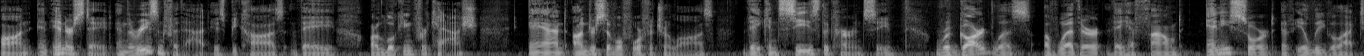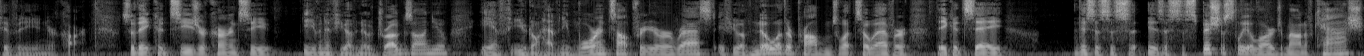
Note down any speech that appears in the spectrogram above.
on an interstate. And the reason for that is because they are looking for cash, and under civil forfeiture laws, they can seize the currency regardless of whether they have found any sort of illegal activity in your car. So they could seize your currency even if you have no drugs on you, if you don't have any warrants out for your arrest, if you have no other problems whatsoever, they could say, this is a, is a suspiciously a large amount of cash.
